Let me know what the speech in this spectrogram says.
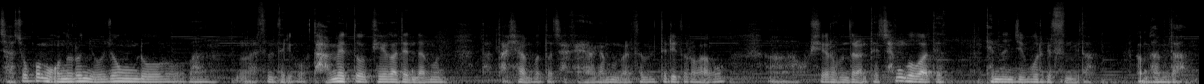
자, 조금 오늘은 요 정도만 말씀드리고 다음에 또 기회가 된다면 다- 다시 한번 더 자세하게 한번 말씀을 드리도록 하고 아, 혹시 여러분들한테 참고가 됐, 됐는지 모르겠습니다. 감사합니다.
